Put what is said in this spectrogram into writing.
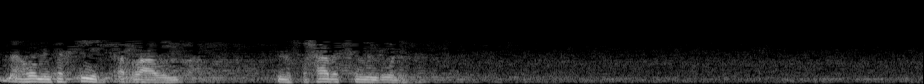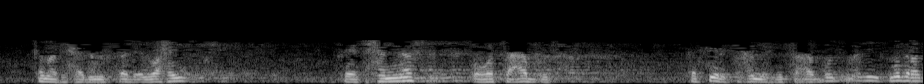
ما هو من تفسير الراوي. من الصحابة فمن دونه كما في حديث بدء الوحي فيتحنف وهو التعبد. تفسير التحنف بالتعبد مدرج.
